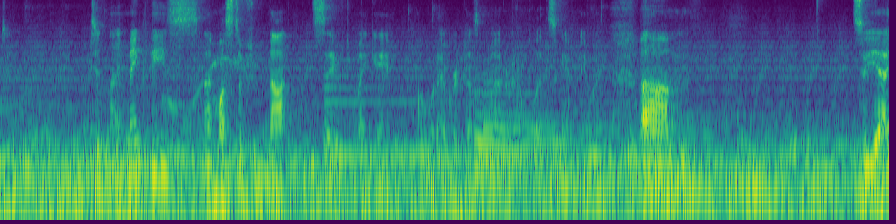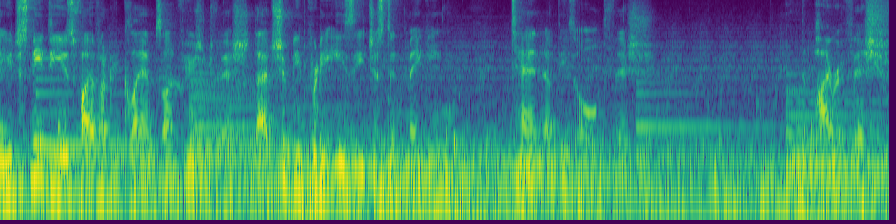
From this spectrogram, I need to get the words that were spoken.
Did, didn't I make these? I must have not saved my game. Oh, whatever, it doesn't matter. I don't play this game anyway. Um... So yeah, you just need to use 500 clams on fusion fish. That should be pretty easy just in making 10 of these old fish. The pirate fish,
